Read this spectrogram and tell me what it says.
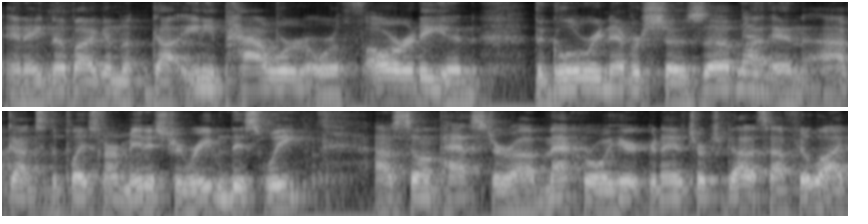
and ain't nobody gonna got any power or authority, and the glory never shows up. No. I- and I've gotten to the place in our ministry where even this week. I was telling Pastor uh, McElroy here at Grenada Church of God, I said, I feel like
